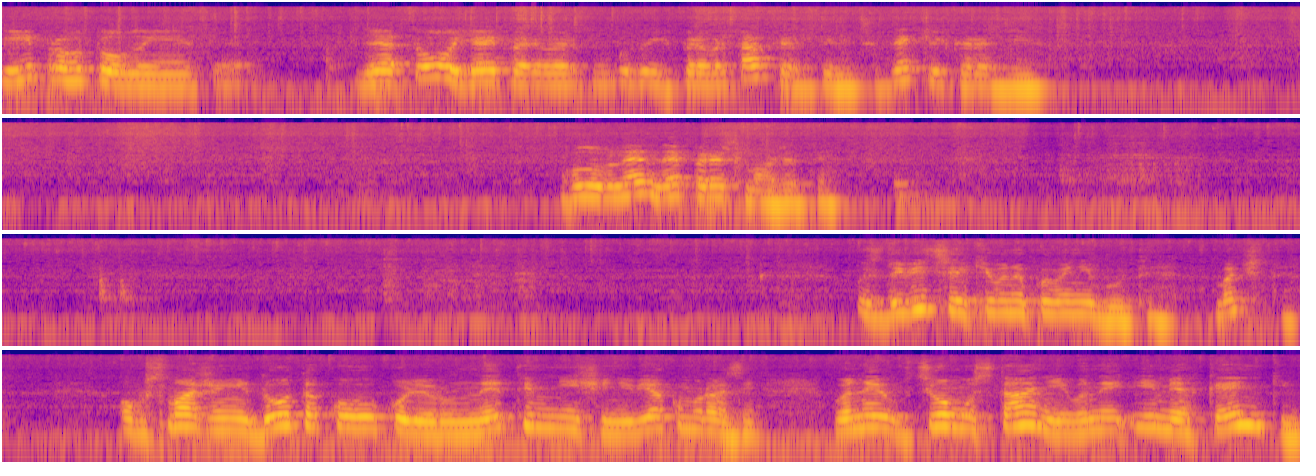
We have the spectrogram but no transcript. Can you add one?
і приготовлені. Для того я і перевер... буду їх перевертати, дивіться, декілька разів. Головне не пересмажити. Ось дивіться, які вони повинні бути. Бачите? Обсмажені до такого кольору, не темніші, ні в якому разі. Вони в цьому стані, вони і м'якенькі,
